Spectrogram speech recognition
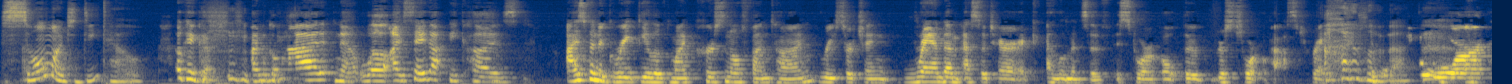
so much detail. Okay, good. I'm glad. No, well, I say that because I spend a great deal of my personal fun time researching random esoteric elements of historical, the historical past, right? I love that. or,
